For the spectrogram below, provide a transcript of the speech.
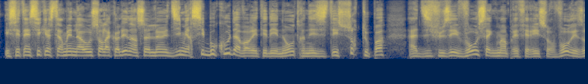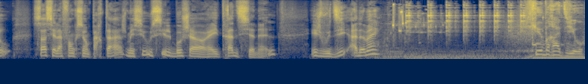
Et c'est ainsi que se termine La Haut sur la Colline en ce lundi. Merci beaucoup d'avoir été des nôtres. N'hésitez surtout pas à diffuser vos segments préférés sur vos réseaux. Ça, c'est la fonction partage, mais c'est aussi le bouche à oreille traditionnel. Et je vous dis à demain. Cube Radio.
